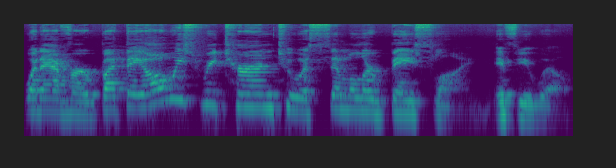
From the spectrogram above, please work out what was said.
whatever. But they always return to a similar baseline if you will.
